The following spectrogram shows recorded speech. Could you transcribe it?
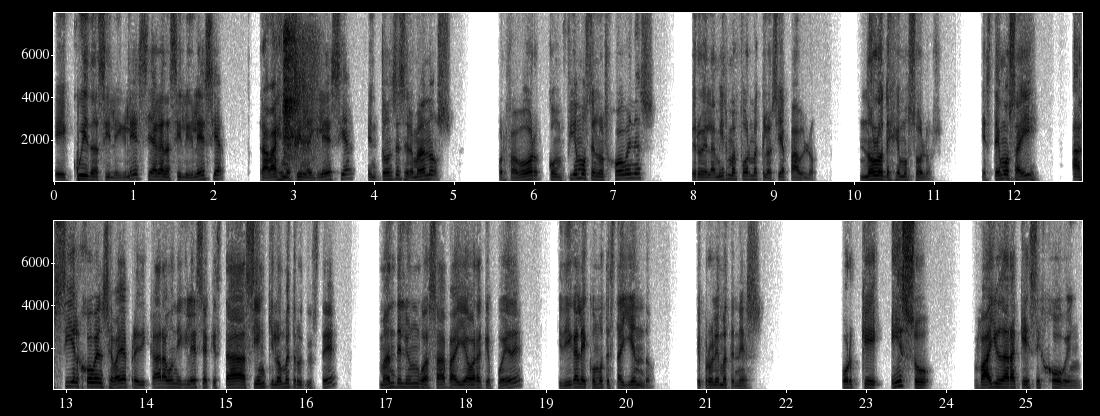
eh, cuida así la iglesia, hagan así la iglesia, trabajen así en la iglesia. Entonces, hermanos, por favor, confiemos en los jóvenes, pero de la misma forma que lo hacía Pablo. No los dejemos solos. Estemos ahí. Así el joven se vaya a predicar a una iglesia que está a 100 kilómetros de usted, mándele un WhatsApp ahí ahora que puede y dígale cómo te está yendo, qué problema tenés. Porque eso va a ayudar a que ese joven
